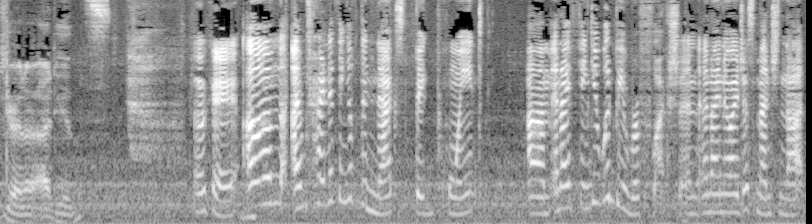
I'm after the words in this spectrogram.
you're in our audience. Okay. Um, I'm trying to think of the next big point. Um, and I think it would be reflection. And I know I just mentioned that,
